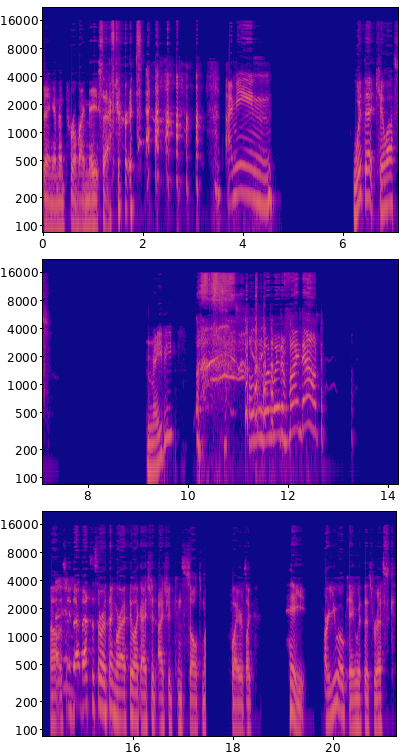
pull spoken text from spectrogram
thing and then throw my mace after it. I mean, Would that kill us? Maybe? only one way to find out. Uh, see, that, that's the sort of thing where I feel like I should I should consult my players. Like, hey, are you okay with this risk?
